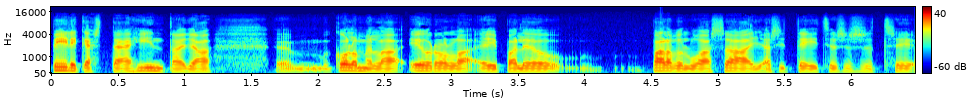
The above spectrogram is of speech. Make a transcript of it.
pelkästään hinta ja kolmella eurolla ei paljon palvelua saa ja sitten itse asiassa että se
